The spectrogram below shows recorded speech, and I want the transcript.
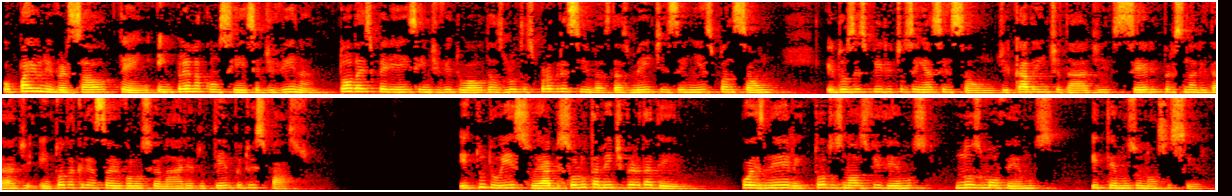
O Pai Universal tem, em plena consciência divina, toda a experiência individual das lutas progressivas das mentes em expansão e dos espíritos em ascensão de cada entidade, ser e personalidade em toda a criação evolucionária do tempo e do espaço. E tudo isso é absolutamente verdadeiro, pois nele todos nós vivemos, nos movemos e temos o nosso ser.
